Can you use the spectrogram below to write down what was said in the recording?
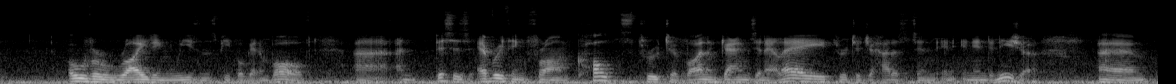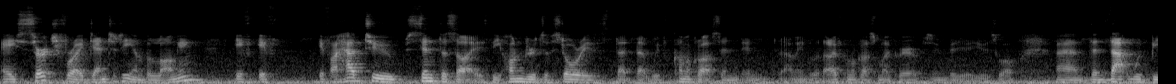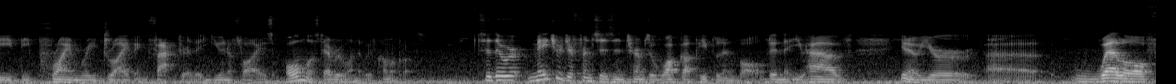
overriding reasons people get involved, uh, and this is everything from cults through to violent gangs in LA, through to jihadists in, in, in Indonesia. Um, a search for identity and belonging. If, if, if I had to synthesize the hundreds of stories that, that we've come across in, in I mean, that I've come across in my career, presuming Vidya you as well, um, then that would be the primary driving factor that unifies almost everyone that we've come across. So there were major differences in terms of what got people involved, in that you have you know your uh, well-off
